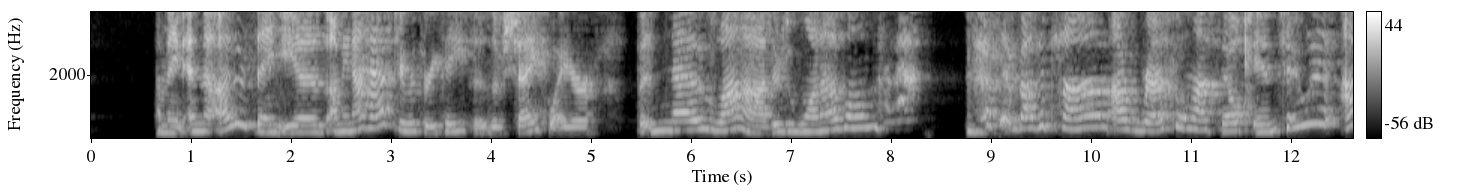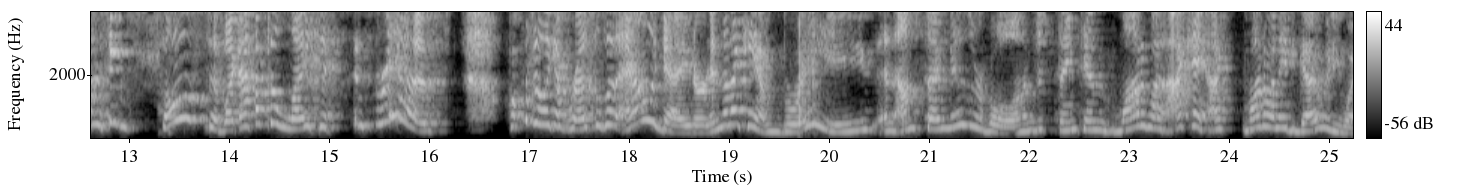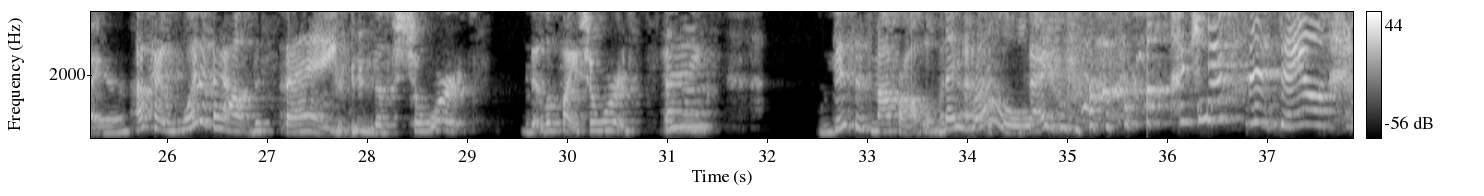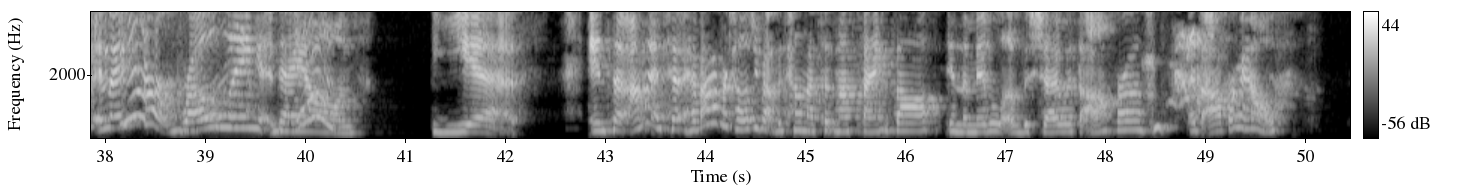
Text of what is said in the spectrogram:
I mean, and the other thing is, I mean, I have two or three pieces of shapewear, but no lie, there's one of them that by the time I wrestle myself into it, I'm exhausted. Like I have to lay down and rest. I feel like I've wrestled an alligator and then I can't breathe and I'm so miserable. And I'm just thinking, why do I, I can't, I, why do I need to go anywhere? Okay, what about the Spanx, the shorts that look like shorts, Spanx? Mm-hmm. This is my problem with They those. roll. They you sit down and they start rolling down. Yes. Yes. And so I'm going to tell, have I ever told you about the time I took my Spanx off in the middle of the show at the opera, at the opera house?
